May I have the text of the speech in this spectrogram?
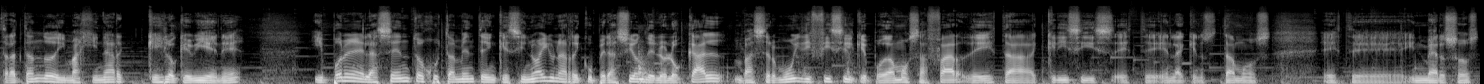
tratando de imaginar qué es lo que viene y ponen el acento justamente en que si no hay una recuperación de lo local, va a ser muy difícil que podamos zafar de esta crisis este, en la que nos estamos este, inmersos.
